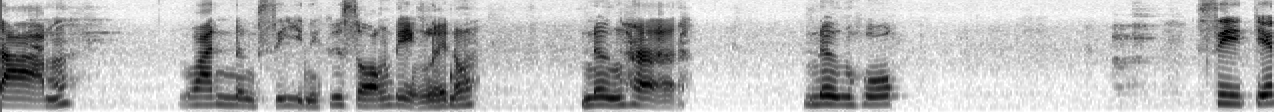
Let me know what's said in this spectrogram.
สาม วันหนึ่งสี่นี่คือสองเด่งเลยเนาะหนึ่งห้าหนึ่งหกสี่เจ็ด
